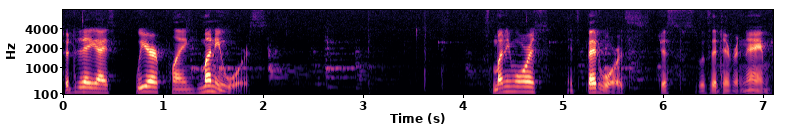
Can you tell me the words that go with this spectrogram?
So today, guys, we are playing Money Wars. It's Money Wars, it's Bed Wars, just with a different name.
